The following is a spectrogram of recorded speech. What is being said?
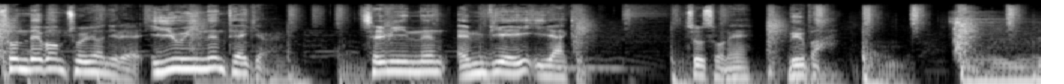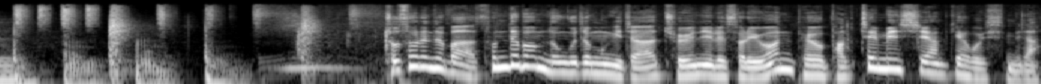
손대범 조현일의 이유 있는 대결 재미있는 NBA 이야기 조선의 느바 조선의 느바 손대범 농구 전문 기자 조현일 해설위원 배우 박재민 씨 함께하고 있습니다.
